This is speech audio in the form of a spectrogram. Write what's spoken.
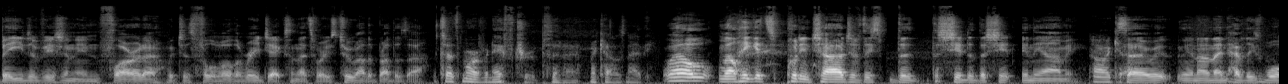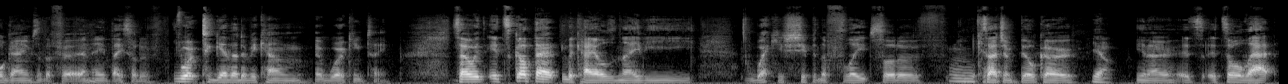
B division in Florida, which is full of all the rejects, and that's where his two other brothers are. So it's more of an F troop than a McHale's Navy. Well, well, he gets put in charge of this the the shit of the shit in the army. Oh, okay. So it, you know, and they have these war games at the fir- and he, they sort of work together to become a working team. So it, it's got that McHale's Navy whack your ship in the fleet sort of mm, Okay. Sergeant Bilko. Yeah. You know, it's it's all that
